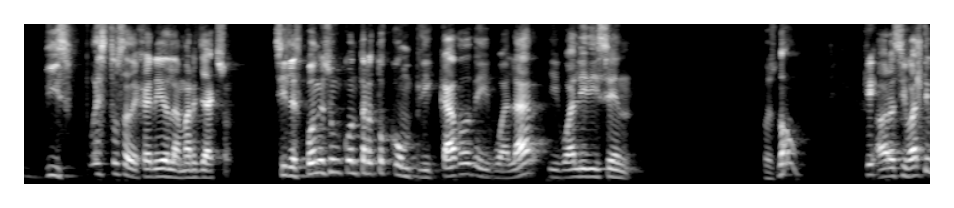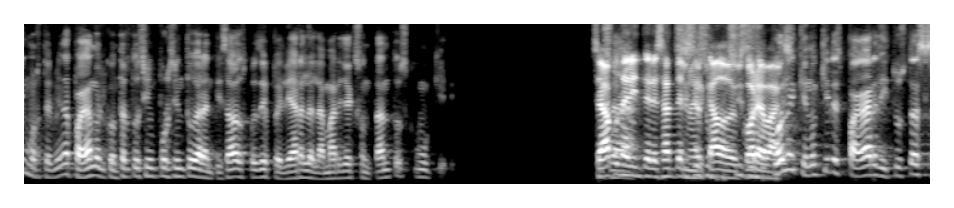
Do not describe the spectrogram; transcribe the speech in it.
dispuestos a dejar ir a Lamar Jackson. Si les pones un contrato complicado de igualar, igual y dicen, pues no. Ahora, si Baltimore termina pagando el contrato 100% garantizado después de pelearle a Lamar Jackson tantos, como que se va a poner interesante el mercado de corebacks. Se supone que no quieres pagar y tú estás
